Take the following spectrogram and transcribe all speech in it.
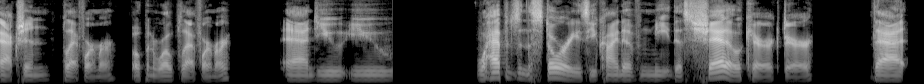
action platformer, open world platformer, and you you what happens in the story is you kind of meet this shadow character that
